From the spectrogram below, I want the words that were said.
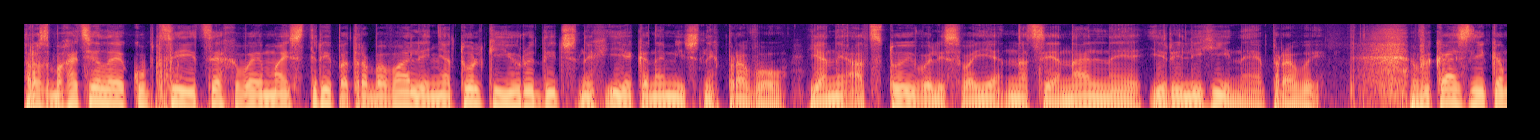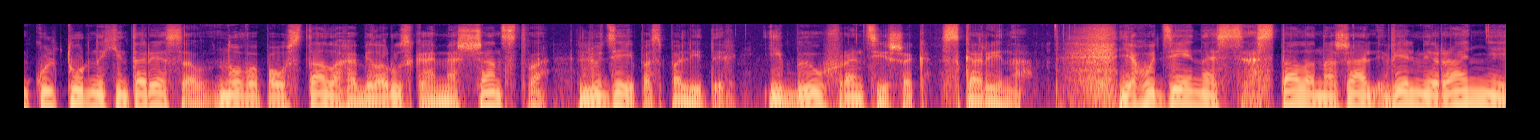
Разбагацелыя купцы і цэхавыя майстры патрабавалі не толькі юрыдычных і эканамічных правоў. Яны адстойвалі свае нацыянальныя і рэлігійныя правы. Выказнікам культурных інтарэсаў новапаўсталага беларускага мяшчанства людзей паспалітых і быў францішак скарына. Яго дзейнасць стала, на жаль, вельмі ранняй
